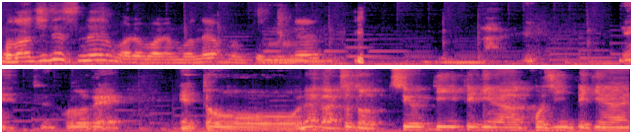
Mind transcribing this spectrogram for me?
同じですね我々もね本当にね。ね、ということで、えっと、なんかちょっと強 T 的な個人的な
